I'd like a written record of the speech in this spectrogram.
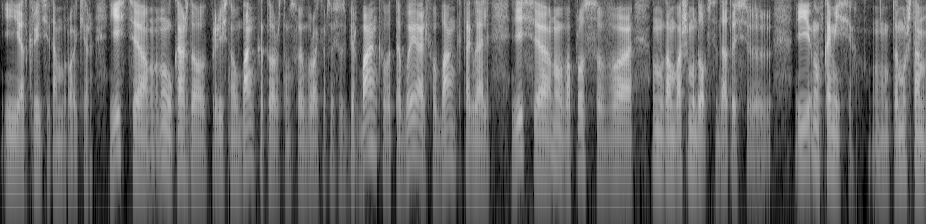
и открытие там брокер. Есть, э, ну, у каждого приличного банка тоже там свой брокер, то есть у Сбербанка, ВТБ, Альфа-банк и так далее. Здесь, э, ну, вопрос в, ну, там, вашем удобстве, да, то есть э, и, ну, в комиссиях, потому что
